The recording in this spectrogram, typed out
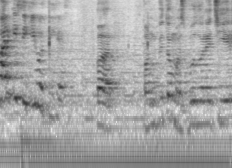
हर किसी की होती है। पर पंख भी तो मज़बूत होने चाहिए।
